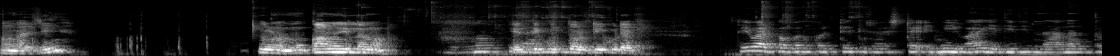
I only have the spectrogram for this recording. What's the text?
ಹಂಗಾಗಿ ಇವ್ಳು ಮುಖಾನು ಇಲ್ಲ ನೋಡು. ಎದ್ದು ಕೂತೋಳು ಟೀ ಕುಡಿಯಕ್ಕೆ ಟೀ ಮಾಡ್ಕೊಬಂದು ಕೊಟ್ಟಿದ್ರು ಅಷ್ಟೇ. ಇನ್ನು ಇವಾಗ ಎದ್ದಿದ್ದೀನಿ ನಾನಂತೂ.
